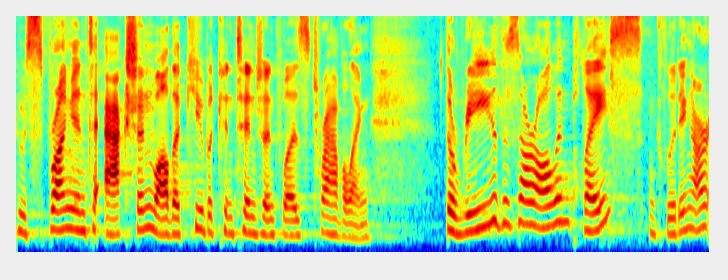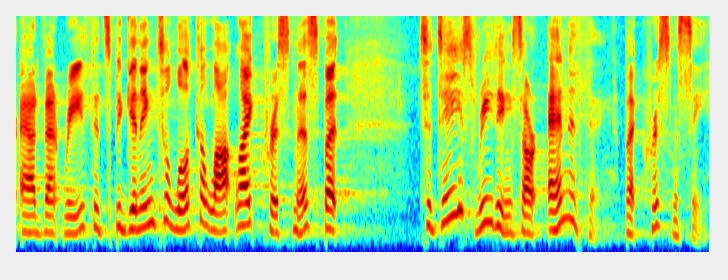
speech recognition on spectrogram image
who sprung into action while the Cuba contingent was traveling. The wreaths are all in place, including our Advent wreath. It's beginning to look a lot like Christmas, but today's readings are anything but Christmassy.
